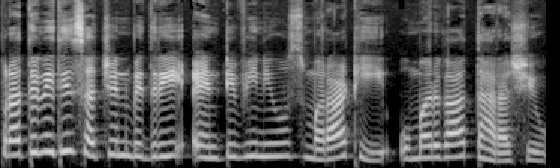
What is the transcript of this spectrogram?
प्रतिनिधी Sachin Bidri N T V news Marathi Umarga Dharashiv.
